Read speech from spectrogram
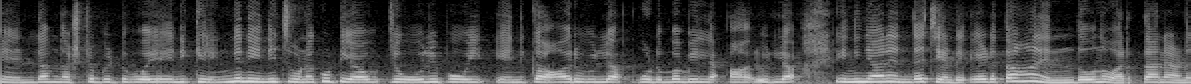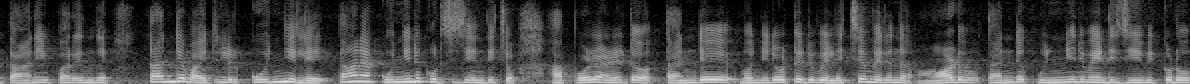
എന്താ നഷ്ടപ്പെട്ടു പോയി. എനിക്ക് എങ്ങനെ ഇനി ചുണക്കുട്ടിയാവും? ജോലി പോയി. എനിക്ക് ആരുമില്ല കുടുംബമില്ല ആരുമില്ല. ഇനി ഞാൻ എന്താ ചെയ്യേണ്ടത്? എടാ താൻ എന്തോന്ന് വർത്താനാണ് താൻ ഈ പറയുന്നത്? തന്റെ വയറ്റിലൊരു കുഞ്ഞില്ലേ? താൻ ആ കുഞ്ഞിനെ കുറിച്ച് ചിന്തിച്ചോ? അപ്പോഴാണ് കേട്ടോ തന്റെ മുന്നിലോട്ടൊരു വെളിച്ചം വരുന്ന ആടോ തന്റെ കുഞ്ഞിന് വേണ്ടി ജീവിക്കടോ.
